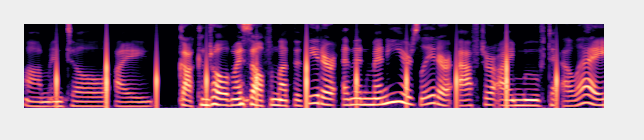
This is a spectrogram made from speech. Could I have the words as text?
um, until I got control of myself and left the theater. And then many years later, after I moved to LA,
